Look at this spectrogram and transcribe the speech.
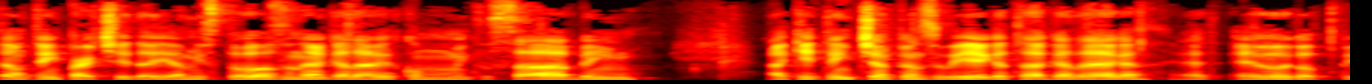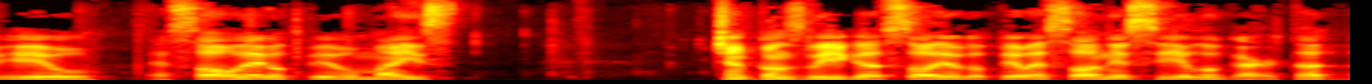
então tem partida aí amistosa, né, galera? Como muitos sabem. Aqui tem Champions League, tá, galera? É, é europeu. É só o europeu, mas Champions League só europeu é só nesse lugar, tá?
